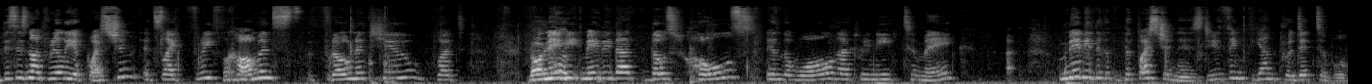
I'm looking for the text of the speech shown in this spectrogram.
this is not really a question. It's like 3 comments thrown at you, but No, maybe are- maybe that those holes in the wall that we need to make uh, maybe the, the question is do you think the unpredictable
